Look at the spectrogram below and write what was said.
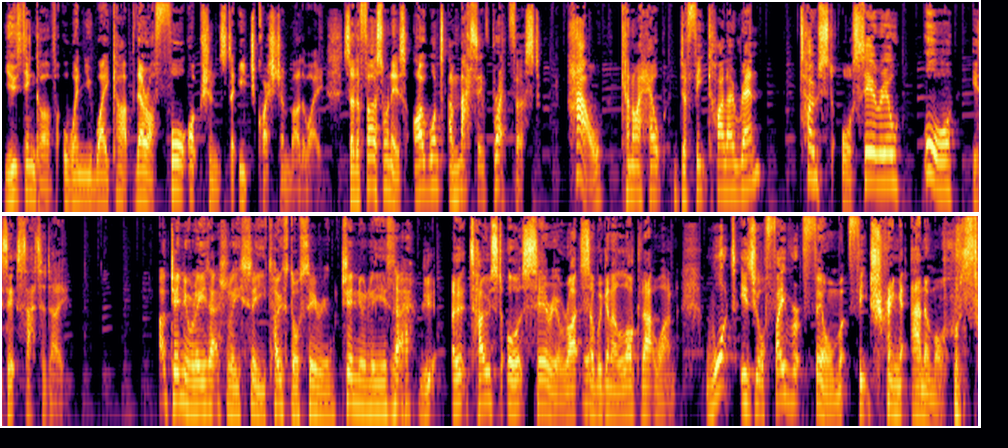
you think of when you wake up? There are four options to each question, by the way. So the first one is: I want a massive breakfast. How can I help defeat Kylo Ren? Toast or cereal, or is it Saturday? Uh, genuinely is actually C, toast or cereal. Genuinely is that. Uh, toast or cereal, right? So we're going to log that one. What is your favorite film featuring animals?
